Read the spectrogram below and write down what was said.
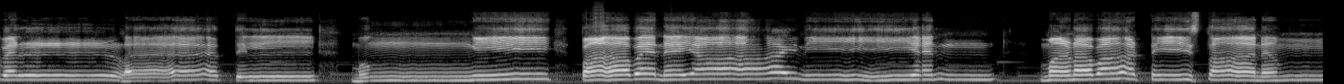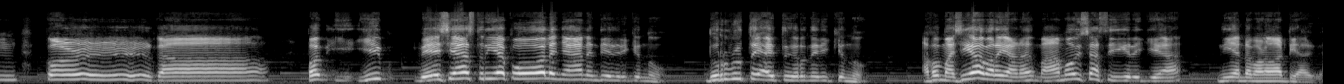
വെള്ളത്തിൽ മുങ്ങി പാവനയായി നീയൻ മണവാട്ടി സ്ഥാനം കൊള്ളുക. ഈ വേശ്യാസ്ത്രീയെ പോലെ ഞാൻ എന്ത് ചെയ്തിരിക്കുന്നു? ദുർവൃത്തയായി തീർന്നിരിക്കുന്നു. അപ്പൊ മഷിക പറയാണ് മാമോദിസ സ്വീകരിക്കുക നീ എന്റെ മണവാട്ടിയാകുക.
